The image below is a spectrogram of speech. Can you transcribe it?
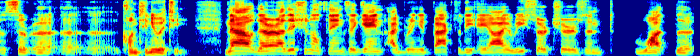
uh, uh, uh, continuity. Now, there are additional things. Again, I bring it back to the AI researchers and what the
